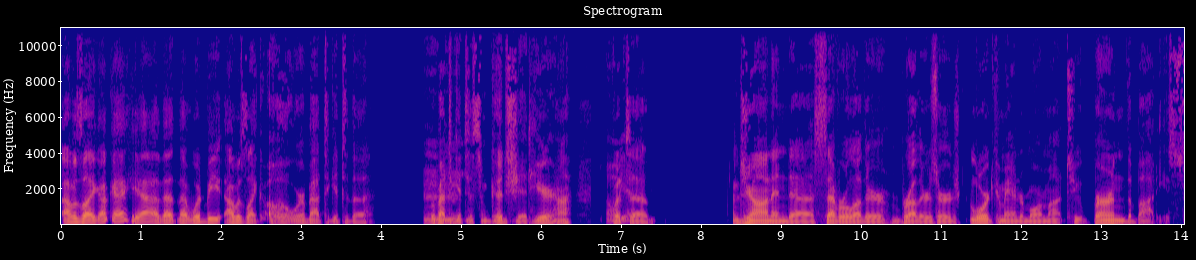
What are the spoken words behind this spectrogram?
I was like, okay, yeah, that that would be. I was like, oh, we're about to get to the we're about to get to some good shit here, huh? Oh, but yeah. uh John and uh several other brothers urged Lord Commander Mormont to burn the bodies.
